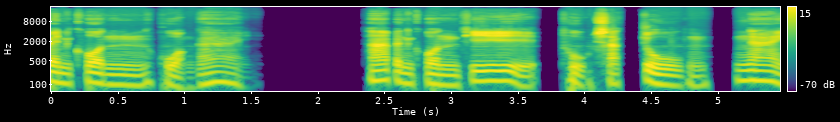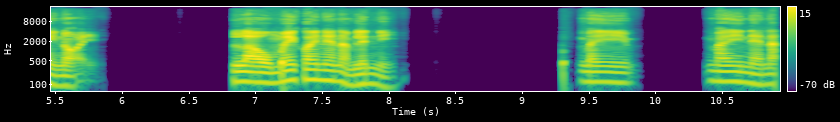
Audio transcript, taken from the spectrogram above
เป็นคนห่วงง่าย ถ้าเป็นคนที่ถูกชักจูงง่ายหน่อย เราไม่ค่อยแนะนำเล่มนี้ ไม่ไม่แนะน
